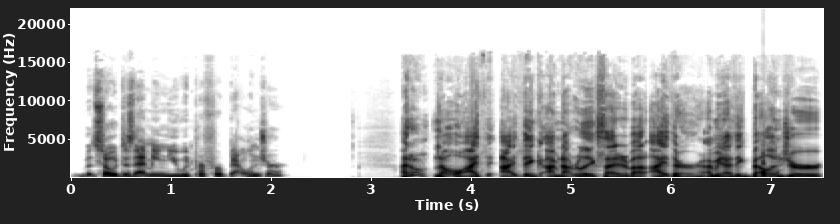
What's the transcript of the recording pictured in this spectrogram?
but so does that mean you would prefer Bellinger? I don't know. I th- I think I'm not really excited about either. I mean, I think Bellinger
